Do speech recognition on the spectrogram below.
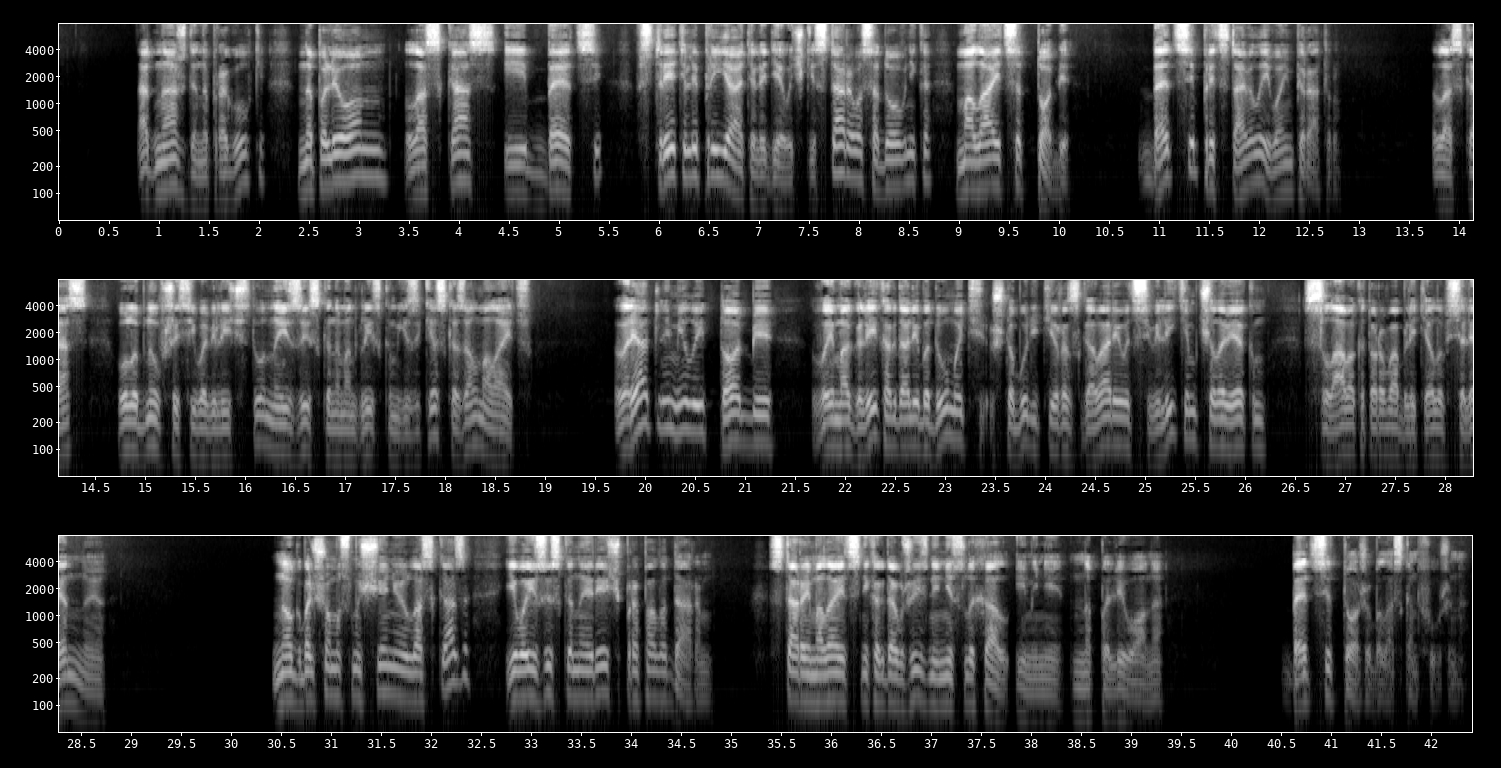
Однажды на прогулке Наполеон, Ласкас и Бетси встретили приятеля девочки, старого садовника, малайца Тоби. Бетси представила его императору. Ласкас улыбнувшись его величеству, на изысканном английском языке сказал малайцу, «Вряд ли, милый Тобби, вы могли когда-либо думать, что будете разговаривать с великим человеком, слава которого облетела Вселенную». Но к большому смущению Ласказа его изысканная речь пропала даром. Старый малаец никогда в жизни не слыхал имени Наполеона. Бетси тоже была сконфужена.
